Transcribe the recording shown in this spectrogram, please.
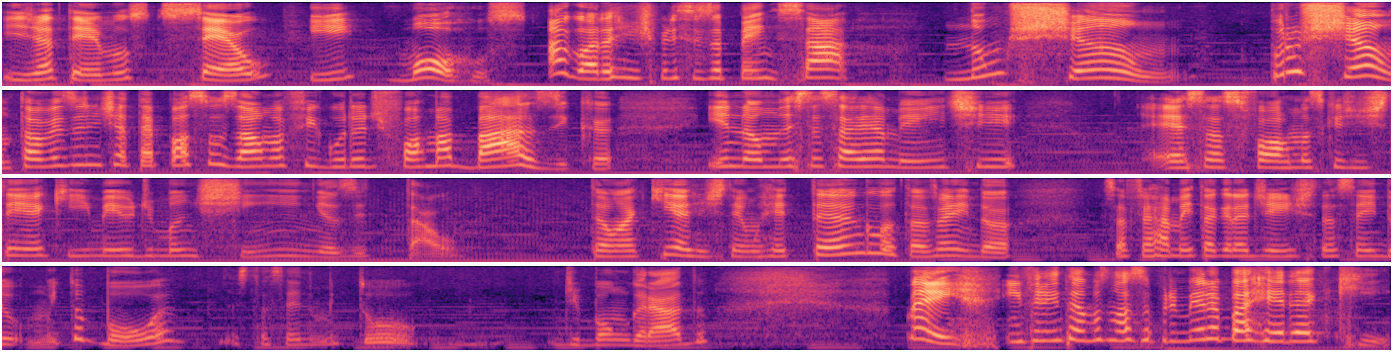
E já temos céu e morros. Agora a gente precisa pensar num chão. Para o chão, talvez a gente até possa usar uma figura de forma básica e não necessariamente essas formas que a gente tem aqui, meio de manchinhas e tal. Então aqui a gente tem um retângulo, tá vendo? Essa ferramenta gradiente está sendo muito boa, está sendo muito de bom grado. Bem, enfrentamos nossa primeira barreira aqui.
